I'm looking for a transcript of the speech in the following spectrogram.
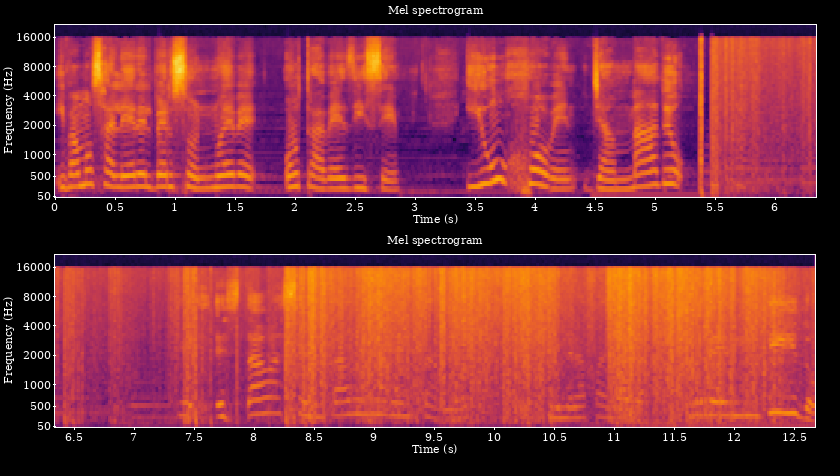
Y vamos a leer el verso 9 otra vez, dice, y un joven llamado que estaba sentado en la ventana, primera palabra, rendido.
